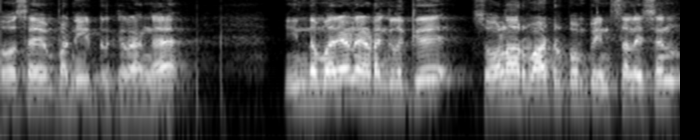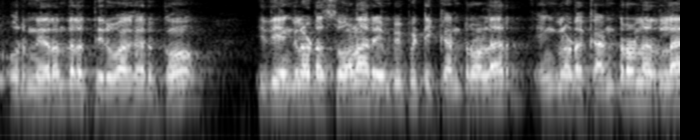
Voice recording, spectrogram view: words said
விவசாயம் பண்ணிக்கிட்டு இருக்கிறாங்க. இந்த மாதிரியான இடங்களுக்கு சோலார் வாட்டர் பம்ப் இன்ஸ்டாலேஷன் ஒரு நிரந்தர தீர்வாக இருக்கும். இது எங்களோட சோலார் எம்பிபிடி கண்ட்ரோலர் எங்களோட கண்ட்ரோலரில்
